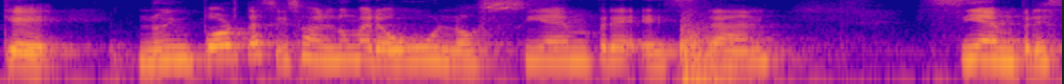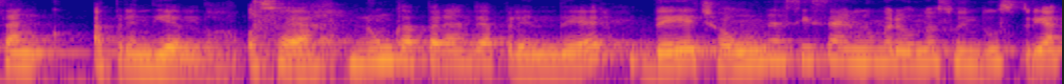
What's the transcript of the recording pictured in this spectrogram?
que no importa si son el número uno, siempre están, siempre están aprendiendo. O sea, nunca paran de aprender. De hecho, aún así sean número uno de su industria,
